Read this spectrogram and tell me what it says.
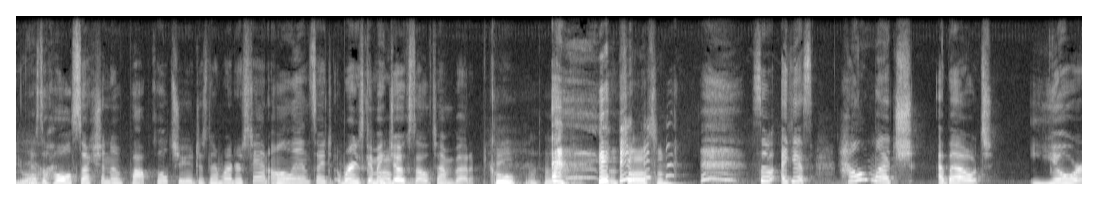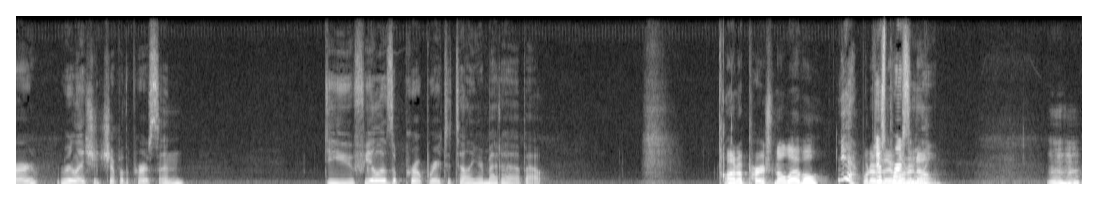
You There's a whole section of pop culture you just never understand. All the inside. We're just gonna make Um, jokes all the time about it. Cool. That's awesome. So I guess how much about your relationship with a person do you feel is appropriate to tell your meta about? On a personal level, Yeah, Whatever just they wanna personally. know.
